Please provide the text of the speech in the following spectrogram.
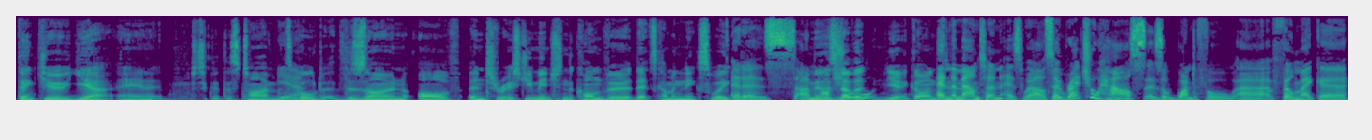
Thank you. Yeah, and particularly at this time, it's Yeah. called the Zone of Interest. You mentioned the Convert. That's coming next week. It is. I'm and there's another. sure- Yeah, go on. And The Mountain as well. So Rachel House is a wonderful uh, filmmaker.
